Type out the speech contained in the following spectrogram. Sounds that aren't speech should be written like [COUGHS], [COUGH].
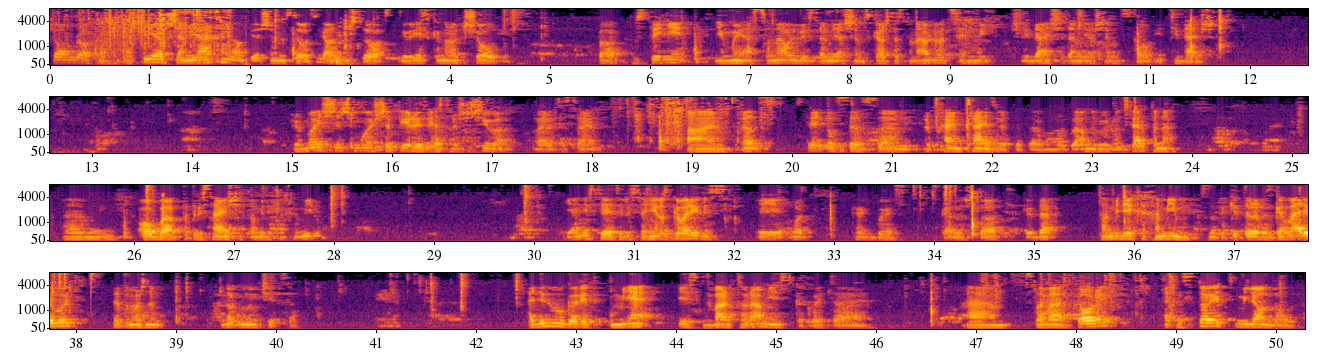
Шалом Броха. Апия Шем Яхан, Апия Шем Исо. Сказано, что еврейский народ шел по пустыне, и мы останавливались, там Яшем скажет останавливаться, и мы шли дальше, там Яшем сказал идти дальше. Рабмойши Шмуй Шапир, известный Шишива в Эрцисраиле, он встретился с эм, Рабхайм Крайзвет, это был главный руль Антверпена, эм, оба потрясающие Талмиды Хахамим, и они встретились, они разговорились. И вот, как бы, сказано, что когда Талмиди Хахамим, такие, которые разговаривают, это можно многому научиться. Один ему говорит, у меня есть два Тора, у меня есть какой-то эм, слова Торы, это стоит миллион долларов.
